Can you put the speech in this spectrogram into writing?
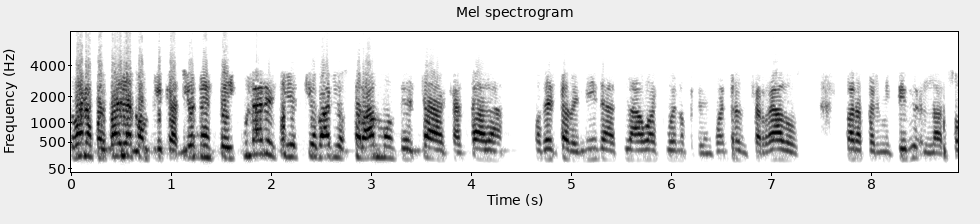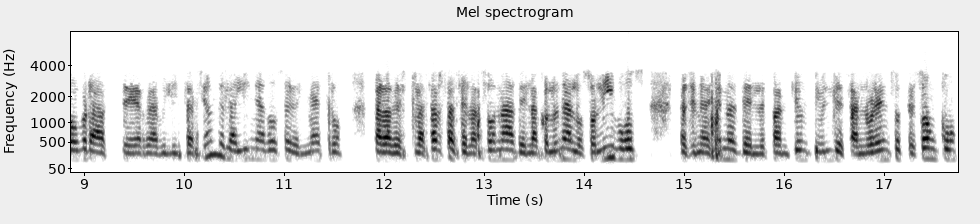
Bueno, pues vaya complicaciones vehiculares y es que varios tramos de esta calzada o de esta avenida Tláhuac, bueno, que se encuentran cerrados para permitir las obras de rehabilitación de la línea 12 del metro para desplazarse hacia la zona de la colonia Los Olivos, las inmediaciones del Panteón Civil de San Lorenzo Tezonco.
